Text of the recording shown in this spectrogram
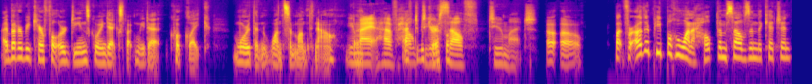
I better be careful, or Dean's going to expect me to cook like more than once a month now. You might have helped be careful. yourself too much. Uh oh. But for other people who want to help themselves in the kitchen,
